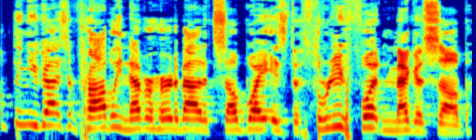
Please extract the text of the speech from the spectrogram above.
Something you guys have probably never heard about at Subway is the three foot mega sub.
